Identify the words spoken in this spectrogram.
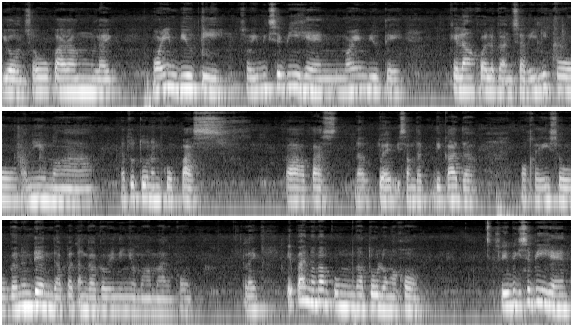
Yon So, parang like, more in beauty. So, ibig sabihin, more in beauty, kailangan ko alagaan sarili ko, ano yung mga natutunan ko past, ah, past na 12, isang dekada. Okay, so ganun din dapat ang gagawin ninyo mga mahal ko. Like, eh paano naman kung natulong ako? So, ibig sabihin,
